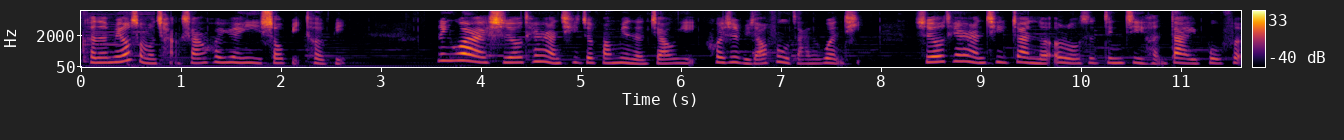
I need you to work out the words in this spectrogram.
可能没有什么厂商会愿意收比特币。另外，石油天然气这方面的交易会是比较复杂的问题。石油天然气占了俄罗斯经济很大一部分，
